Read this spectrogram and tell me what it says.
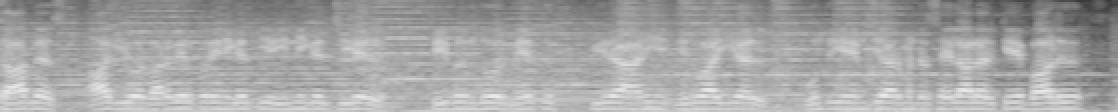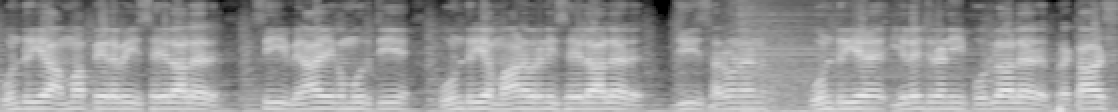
Charles ஆகியோர் வரவேற்புரை நிகழ்த்திய இந்நிகழ்ச்சியில் ஸ்ரீபெரும்புதூர் மேற்கு பிற அணி நிர்வாகிகள் ஒன்றிய எம்ஜிஆர் மன்ற செயலாளர் கே. பாலு ஒன்றிய அம்மா பேரவை செயலாளர் சி. விநாயகமூர்த்தி ஒன்றிய மாணவரணி செயலாளர் ஜி. சரவணன் ஒன்றிய இளைஞரணி பொருளாளர் பிரகாஷ்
